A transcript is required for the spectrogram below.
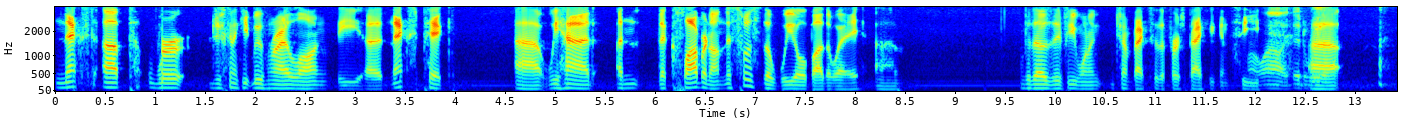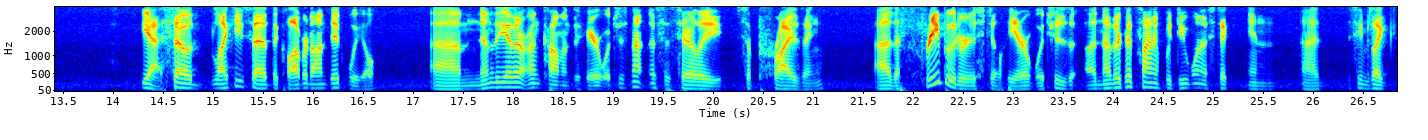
next up, we're just going to keep moving right along. The uh, next pick, uh, we had an, the Clobberdon. This was the wheel, by the way. Um, for those, if you want to jump back to the first pack, you can see. Oh, wow, it did wheel. Uh, yeah, so like you said, the Clobberdon did wheel. Um, none of the other uncommons are here, which is not necessarily surprising. Uh, the freebooter is still here, which is another good sign if we do want to stick in. Uh, it seems like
